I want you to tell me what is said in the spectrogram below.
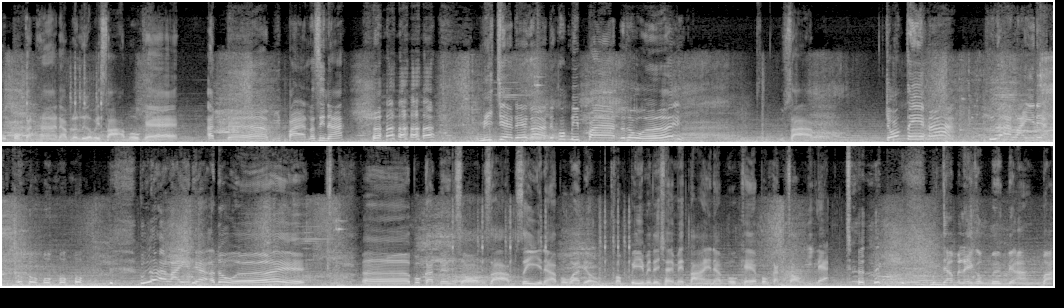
ผมป้องกัน 5 นะครับ แล้วเหลือไว้ 3 โอเค อันนะมี 8 แล้วสินะ มีเจ็ดเองอะนึกว่ามี8นะโถเอ้ยอุตส่าห์โจมตี 5 เพื่ออะไรเนี่ยเพื่ออะไรเนี่ยโอ้โถเอ้ยเอ่อป้องกัน 1 2 3 4 นะครับ เพราะว่าเดี๋ยวคอมปี้ไม่ได้ใช้ไม่ตายนะครับ โอเค ป้องกัน 2 อีกแล้ว มึงทำอะไรของมึงเนี่ยอะมา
